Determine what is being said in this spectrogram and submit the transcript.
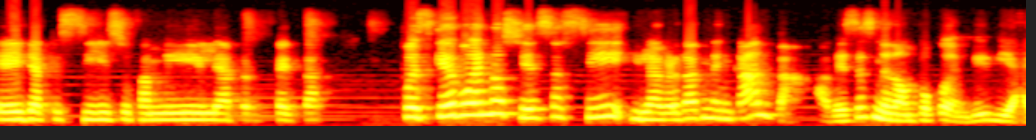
ella que sí, su familia perfecta. Pues qué bueno si es así y la verdad me encanta. A veces me da un poco de envidia.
